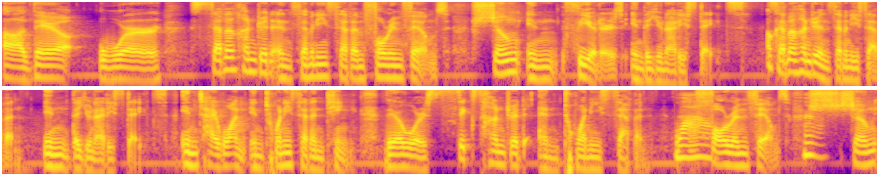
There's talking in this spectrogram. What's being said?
uh, there were 777 foreign films shown in theaters in the United States. Okay. 777 in the United States. In Taiwan in 2017, there were 627 wow. foreign films shown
